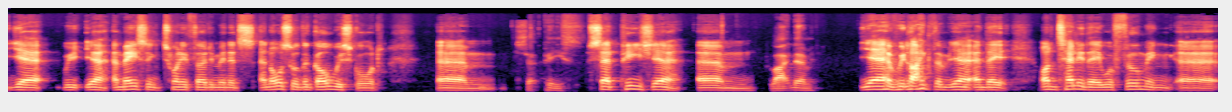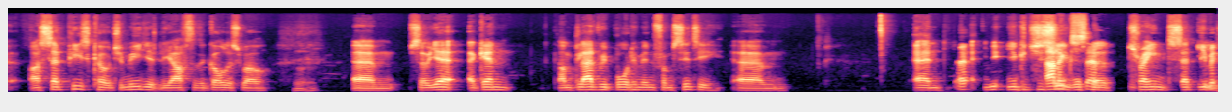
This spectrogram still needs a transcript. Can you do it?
yeah, we yeah, amazing 20, 30 minutes. And also the goal we scored. Um set piece. Set piece, yeah. Um like them. Yeah, we like them, yeah. And they on telly they were filming uh our set piece coach immediately after the goal as well. Mm-hmm. Um so yeah, again, I'm glad we brought him in from City. Um and uh, you, you, could just Alex, see with the trained set piece. You,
